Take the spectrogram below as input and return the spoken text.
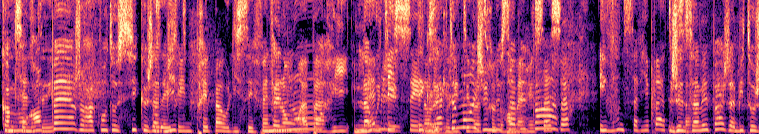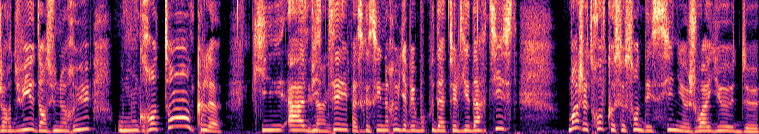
Comme mon grand-père, je raconte aussi que Vous avez j'habite fait une prépa au lycée Fénelon, à Paris, là même où lycée dans lequel Exactement, était et je ne votre le grand-mère savais et pas. sa sœur. Et vous ne saviez pas tout Je ça. ne savais pas. J'habite aujourd'hui dans une rue où mon grand-oncle qui a habité, parce que c'est une rue où il y avait beaucoup d'ateliers d'artistes. Moi, je trouve que ce sont des signes joyeux de,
